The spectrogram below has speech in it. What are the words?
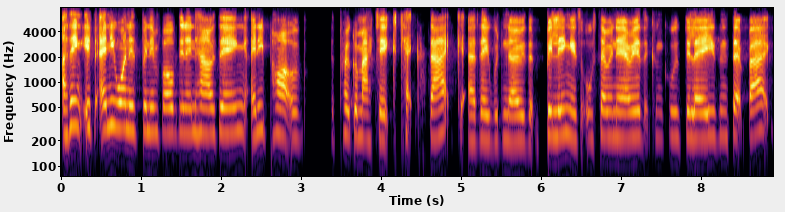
I think if anyone has been involved in in-housing, any part of the programmatic tech stack, uh, they would know that billing is also an area that can cause delays and setbacks.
